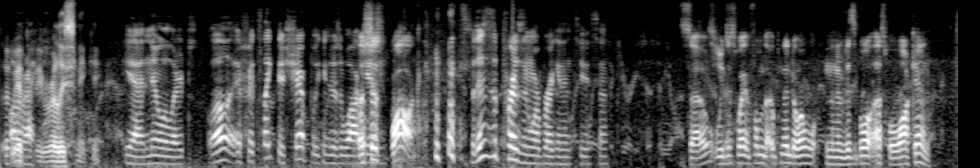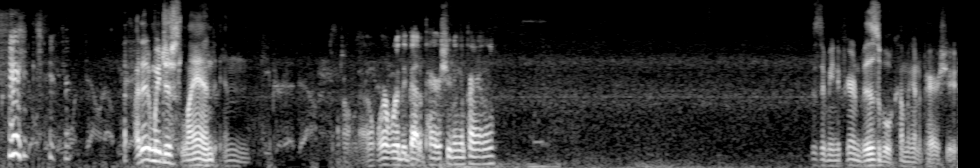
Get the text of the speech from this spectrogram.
So we have Alright. to be really sneaky. Yeah, no alerts. Well, if it's like the ship, we can just walk Let's in. just walk. But this is a prison we're breaking into, so. So we just wait for them to open the door, and then invisible us will walk in. Why didn't we just land in? I don't know. We're really bad at parachuting, apparently. Because I mean, if you're invisible coming on a parachute,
